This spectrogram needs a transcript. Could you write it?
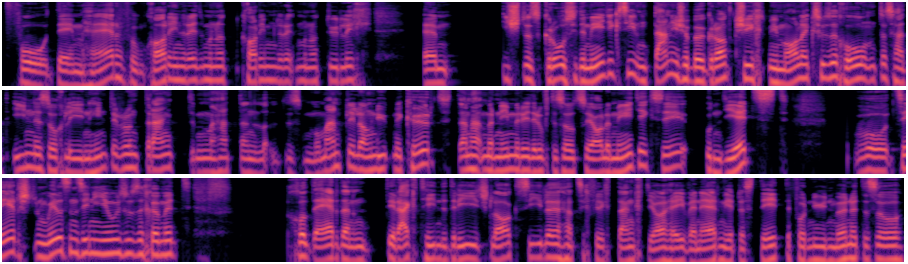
von dem her, von Karim reden wir, Karim reden wir natürlich, ähm, ist das gross in den Medien gewesen. und dann ist aber gerade die Geschichte mit Alex rausgekommen und das hat ihnen so ein bisschen in den Hintergrund gedrängt. Man hat dann das Moment lang nichts mehr gehört, dann hat man immer wieder auf den sozialen Medien gesehen und jetzt, wo zuerst Wilson seine News rauskommen, kommt er dann direkt hinter rein in die Schlagzeile, hat sich vielleicht gedacht, ja, hey, wenn er mir das dort vor neun Monaten so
